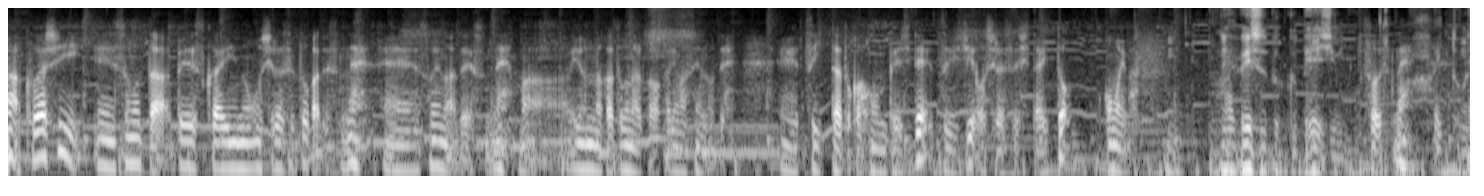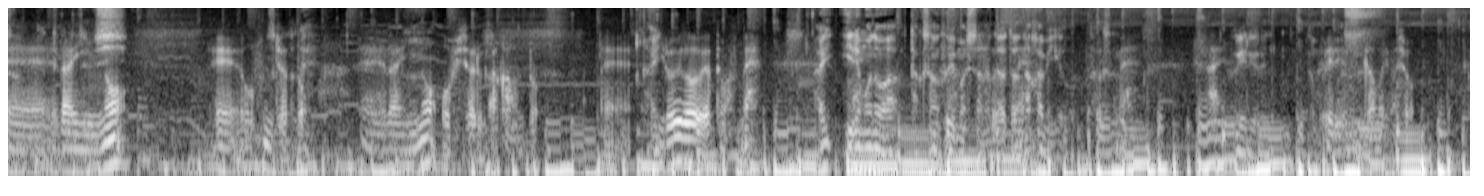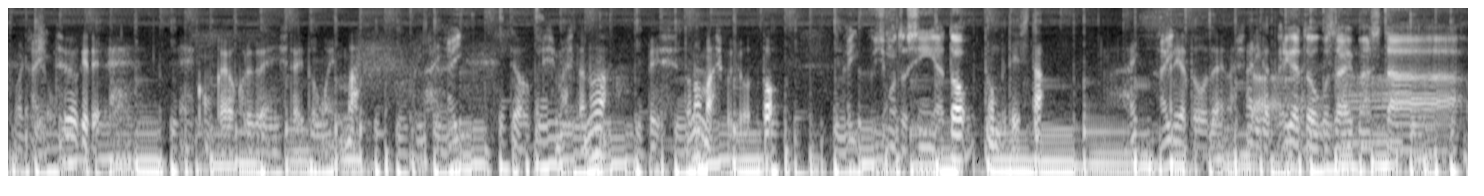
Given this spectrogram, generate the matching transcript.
まあ、詳しい、えーその他ベース会のお知らせとかですね、えーそういうのはですね、まあ、世の中どうなるか分かりませんので、えー、Twitter とかホームページで随時お知らせしたいと思います。ね、Facebook ページも。そうですね、はい。えー LINE の、えーオープンチャット、ね。えー LINE のオフィシャルアカウント、えーはい。いろいろやってますね。はい、入れ物はたくさん増えましたので、あとは中身がそうですね。はい、増えるように頑張ります。頑はい、というわけで、えー今回はこれぐらいにしたいと思います。はい。はい、ではお送りしましたのは、ベーシストの益子城と、はい、藤本慎也と、トンブでした。はい、はい。ありがとうございました。ありがとうございました。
